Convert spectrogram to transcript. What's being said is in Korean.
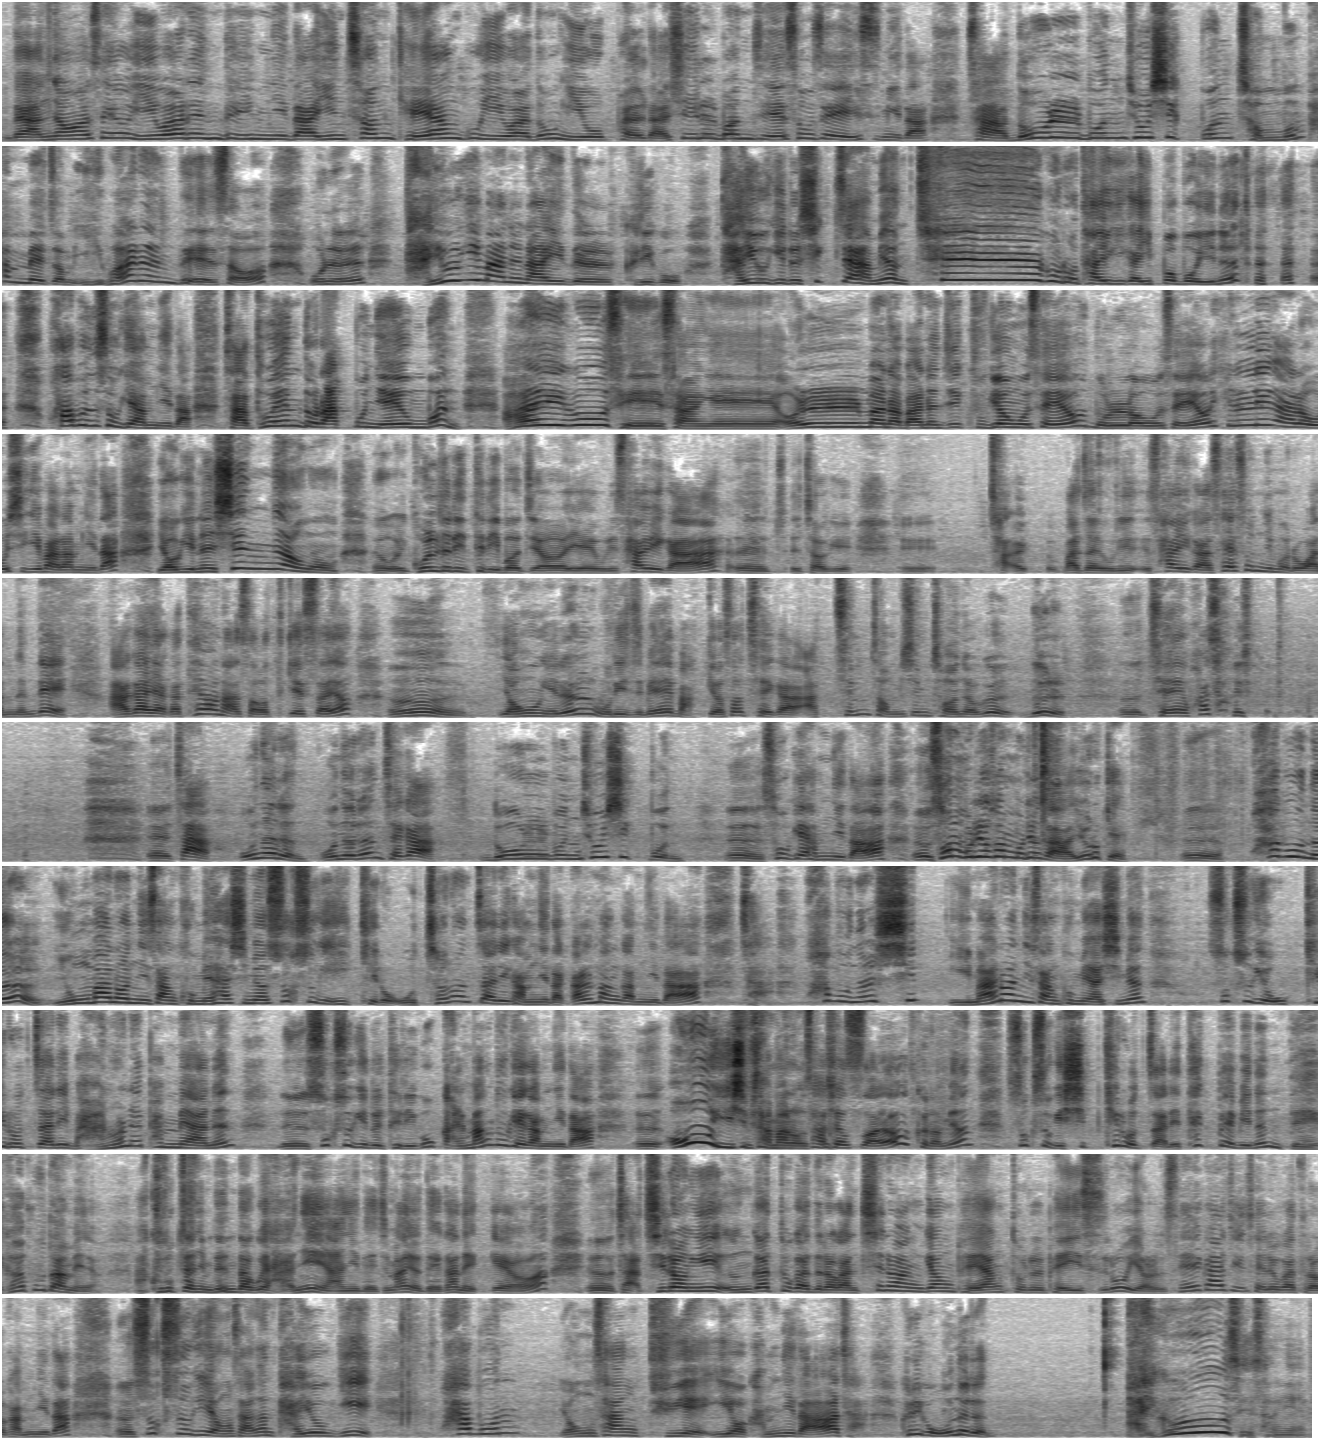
네, 안녕하세요. 이화랜드입니다. 인천 계양구 이화동 258-1번지에 소재해 있습니다. 자, 넓은 휴식분 전문 판매점 이화랜드에서 오늘 다육이 많은 아이들, 그리고 다육이를 식재하면 최고로 다육이가 이뻐 보이는 화분 소개합니다. 자, 도엔도 락분 예은분, 아이고 세상에 얼마나 많은지 구경 오세요. 놀러 오세요. 힐링하러 오시기 바랍니다. 여기는 신정웅 어, 골드리트리버죠. 예, 우리 사위가 예, 저기 예, 자, 맞아요. 우리 사위가 새 손님으로 왔는데 아가야가 태어나서 어떻게 했어요? 어, 영웅이를 우리 집에 맡겨서 제가 아침, 점심, 저녁을 늘제 화장실 예, 자, 오늘은, 오늘은 제가 넓은 휴식분, 예, 소개합니다. 어, 선물이요. 자, 요렇게, 예, 화분을 6만원 이상 구매하시면 쑥쑥이 2kg 5천원짜리 갑니다. 깔만 갑니다. 자, 화분을 12만원 이상 구매하시면 쑥쑥이 5kg짜리 만원에 판매하는 어, 쑥쑥이를 드리고 깔망 두 개 갑니다. 어, 24만원 사셨어요? 그러면 쑥쑥이 10kg짜리 택배비는 내가 부담해요. 아, 구독자님 낸다고요? 아니, 아니, 내지 마요. 내가 낼게요. 어, 자, 지렁이, 은가토가 들어간 친환경 배양토를 베이스로 13가지 재료가 들어갑니다. 어, 쑥쑥이 영상은 다육이 화분 영상 뒤에 이어갑니다. 자, 그리고 오늘은 아이고 세상에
